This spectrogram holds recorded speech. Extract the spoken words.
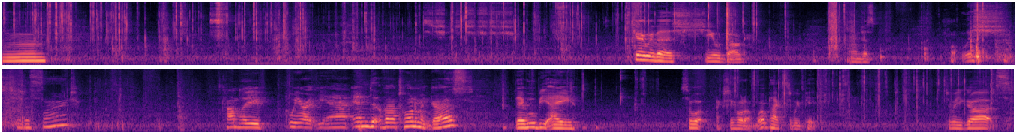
Um Let's go with a shield dog and just put this shit to the side. Can't believe we are at the end of our tournament, guys. There will be a... So what... Actually, hold on. What packs did we pick? So we got...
